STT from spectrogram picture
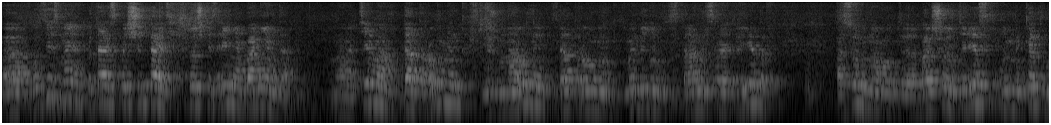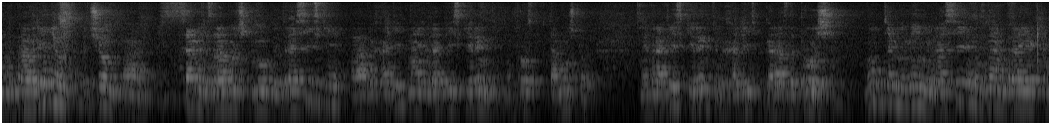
Э, вот здесь мы пытались посчитать с точки зрения абонента э, тема дата роуминг, международный дата роуминг. Мы видим со стороны своих клиентов особенно вот э, большой интерес именно к этому направлению, причем сами разработчики могут быть российские, а выходить на европейские рынки, ну, просто потому что на европейские рынки выходить гораздо проще. Но, тем не менее, в России мы знаем проекты,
